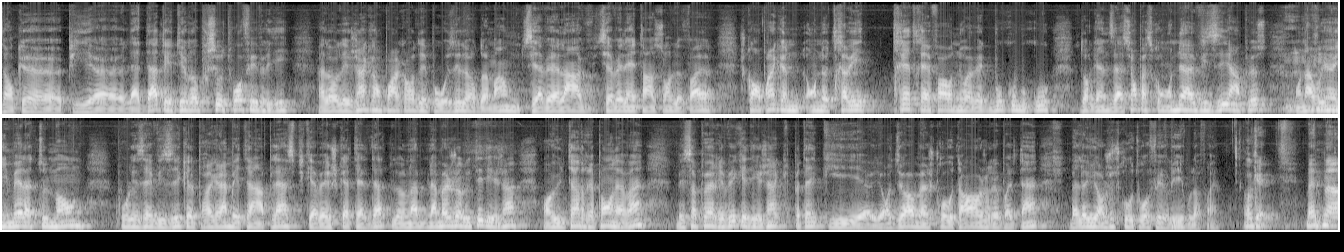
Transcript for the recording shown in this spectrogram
Donc, euh, puis euh, la date a été repoussée au 3 février. Alors, les gens qui n'ont pas encore déposé leur demande, s'ils avaient l'intention de le faire, je comprends qu'on a travaillé très, très fort, nous, avec beaucoup, beaucoup d'organisations, parce qu'on a avisé, en plus, on a envoyé un email à tout le monde pour les aviser que le programme était en place puis qu'il y avait jusqu'à telle date. La, majorité des gens ont eu le temps de répondre avant, mais ça peut arriver qu'il y ait des gens qui, peut-être, qui euh, ont dit « Ah, mais je suis trop tard, j'aurai pas le temps ». Ben là, ils ont jusqu'au 3 février pour le faire. OK. Maintenant,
